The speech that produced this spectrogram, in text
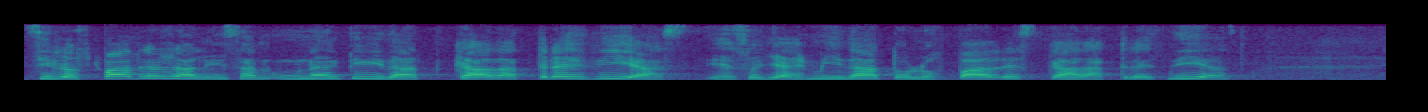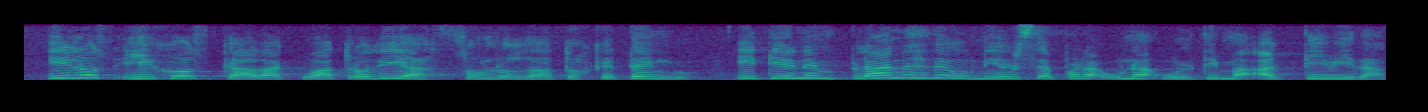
Si los padres realizan una actividad cada tres días, y eso ya es mi dato, los padres cada tres días, y los hijos cada cuatro días, son los datos que tengo, y tienen planes de unirse para una última actividad.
